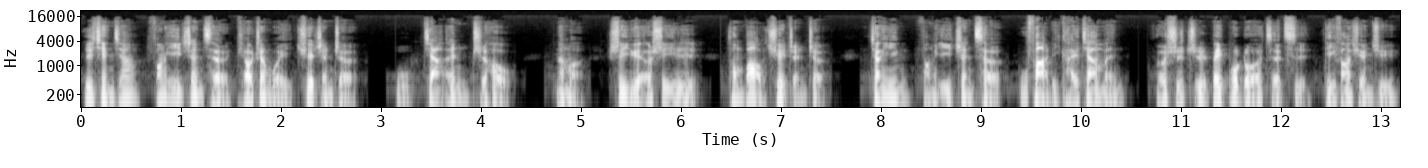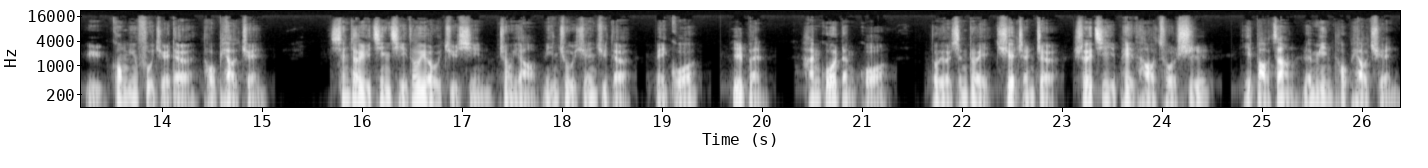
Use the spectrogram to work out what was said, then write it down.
日前将防疫政策调整为确诊者五加 N 之后，那么十一月二十一日通报确诊者将因防疫政策无法离开家门。而实质被剥夺这次地方选举与公民复决的投票权，相较于近期都有举行重要民主选举的美国、日本、韩国等国，都有针对确诊者设计配套措施，以保障人民投票权。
